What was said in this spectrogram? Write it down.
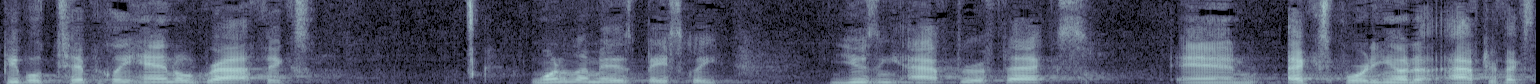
people typically handle graphics. One of them is basically using After Effects and exporting out of After Effects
